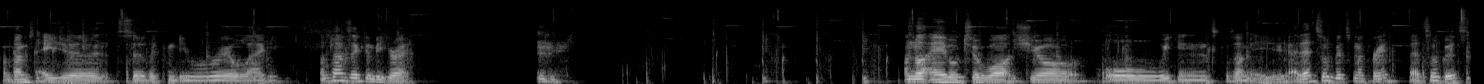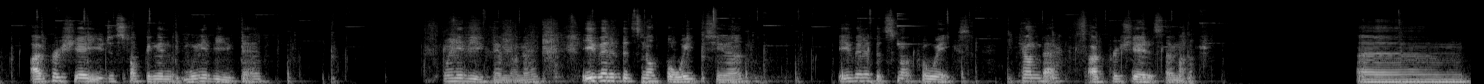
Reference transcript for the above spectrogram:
Sometimes Asia server can be real laggy. Sometimes it can be great. I'm not able to watch your all weekends because I'm EU. That's all good, my friend. That's all good. I appreciate you just stopping in whenever you can. Whenever you can, my man. Even if it's not for weeks, you know. Even if it's not for weeks. Come back. I appreciate it so much. Um.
